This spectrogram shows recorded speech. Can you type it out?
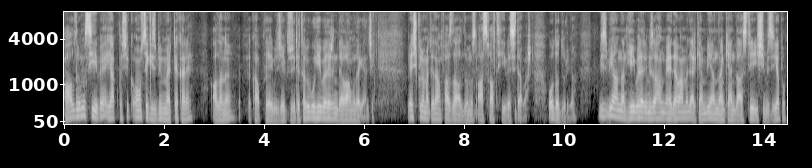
Aldığımız hibe yaklaşık 18 bin metrekare alanı kaplayabilecek düzeyde. Tabii bu hibelerin devamı da gelecek. 5 kilometreden fazla aldığımız asfalt hibesi de var. O da duruyor. Biz bir yandan hibelerimizi almaya devam ederken bir yandan kendi asli işimizi yapıp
